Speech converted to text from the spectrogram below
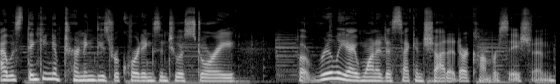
I was thinking of turning these recordings into a story, but really I wanted a second shot at our conversation.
